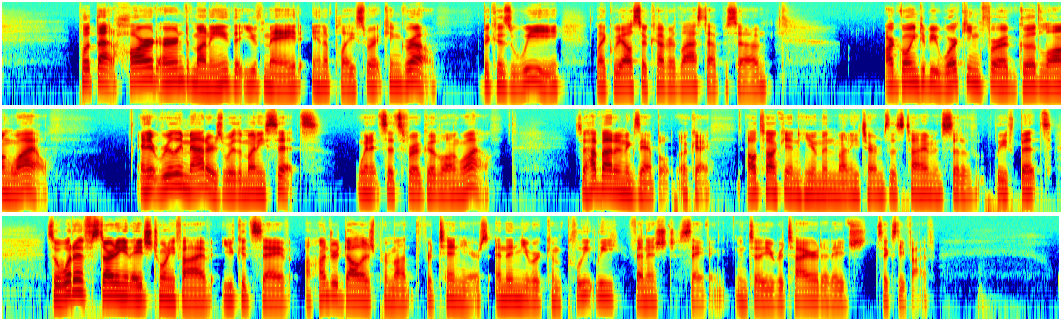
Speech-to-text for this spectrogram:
put that hard earned money that you've made in a place where it can grow. Because we, like we also covered last episode, are going to be working for a good long while. And it really matters where the money sits when it sits for a good long while. So, how about an example? Okay, I'll talk in human money terms this time instead of leaf bits. So, what if starting at age 25, you could save $100 per month for 10 years and then you were completely finished saving until you retired at age 65?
